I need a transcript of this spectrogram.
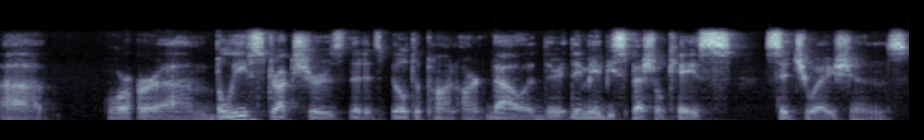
uh, or um, belief structures that it's built upon aren't valid. They're, they may be special case situations.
